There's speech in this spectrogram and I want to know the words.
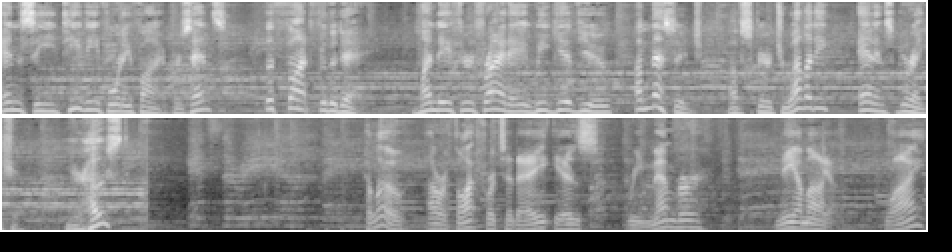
NCTV 45 presents The Thought for the Day. Monday through Friday, we give you a message of spirituality and inspiration. Your host, Hello, our thought for today is Remember Nehemiah. Why?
